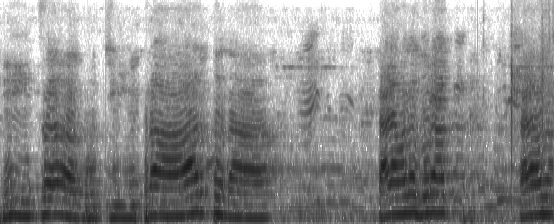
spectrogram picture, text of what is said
हीच अमुची प्रार्थना. टाळ्या जोरात. टाळ्या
